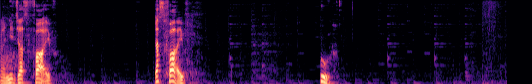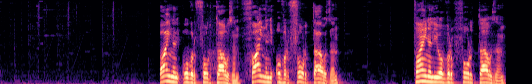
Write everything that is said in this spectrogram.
I need just five. Just five? Ooh. Finally over 4,000. Finally over 4,000. Finally over 4,000.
